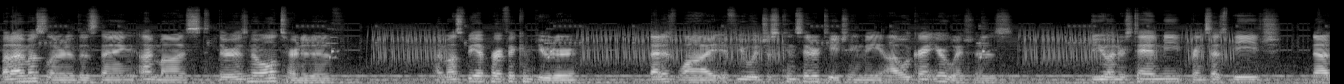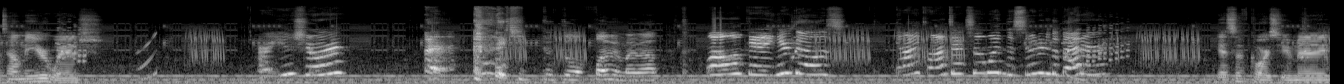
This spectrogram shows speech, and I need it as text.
But I must learn of this thing. I must. There is no alternative. I must be a perfect computer. That is why, if you would just consider teaching me, I will grant your wishes. Do you understand me, Princess Peach? Now tell me your wish. Are you sure? she put a little phlegm in my mouth. well, okay, here goes. Can I contact someone? The sooner the better. Yes, of course you may.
